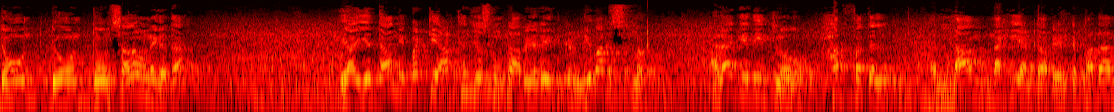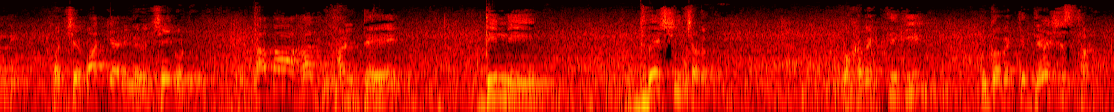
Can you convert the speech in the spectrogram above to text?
డోంట్ డోంట్ డోంట్ చాలా ఉన్నాయి కదా? దాన్ని బట్టి అర్థం చేసుకుంటారు ఇది ఇక్కడ నివారిస్తున్నారు. అలాగే దీంట్లో హర్ఫతల్ లామ్ నహి అంటారు. అంటే పదాన్ని వచ్చే వాక్యాన్ని మీరు చేయకూడదు. తబాహద్ అంటే దీన్ని ద్వేషించడం. ఒక వ్యక్తికి ఇంకో వ్యక్తి ద్వేషిస్తాడు.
